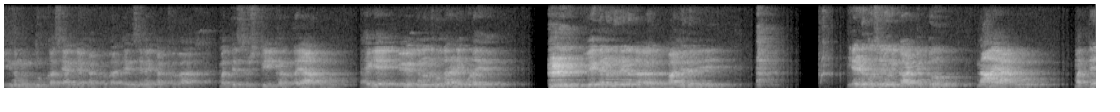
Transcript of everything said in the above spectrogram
ಈಗ ನಮ್ಮ ದುಃಖ ಶಾಂತಿ ಆಗ್ತದ ಟೆನ್ಷನ್ ಆಗ್ತದ ಮತ್ತೆ ಸೃಷ್ಟಿಕರ್ತ ಯಾರು? ಹಾಗೆ ವಿವೇಕಾನಂದರ ಉದಾಹರಣೆ ಕೂಡ ಇದೆ. ವಿವೇಕಾನಂದರು ಏನದ? ಬಾಲ್ಯದಲ್ಲಿ ಎರಡು ಕ್ವಶನ್ ಅವ್ರಿಗೆ ಕಾಡ್ತಿತ್ತು, ನಾ ಯಾರು? ಮತ್ತೆ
